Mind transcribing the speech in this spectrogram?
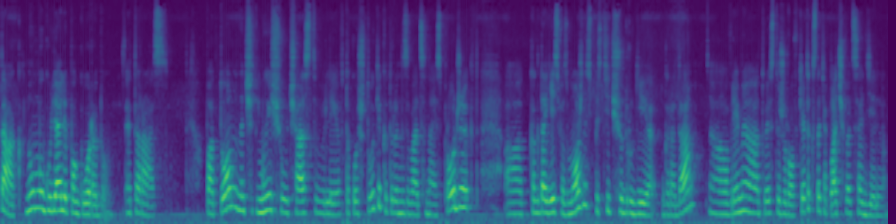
Так, ну мы гуляли по городу, это раз. Потом, значит, мы еще участвовали в такой штуке, которая называется Nice Project, а, когда есть возможность посетить еще другие города а, во время твоей стажировки. Это, кстати, оплачивается отдельно.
